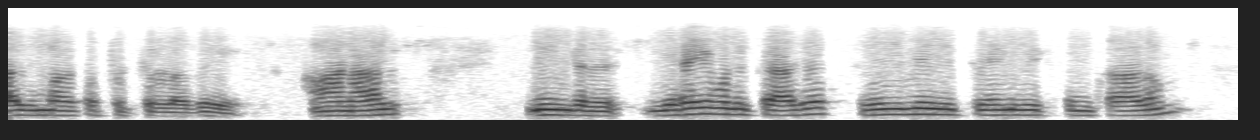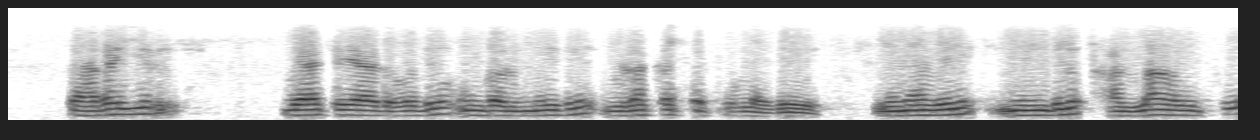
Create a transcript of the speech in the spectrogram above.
ஆகுமாக்கப்பட்டுள்ளது ஆனால் நீங்கள் இறைவனுக்காக தூய்மையை பேணியிருக்கும் காலம் தரையில் வேட்டையாடுவது உங்கள் மீது விளக்கப்பட்டுள்ளது. எனவே நீங்கள் அல்லாஹ்வுக்கு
